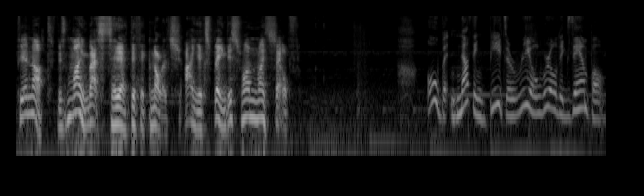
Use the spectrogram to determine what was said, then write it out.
fear not. With my vast scientific knowledge, I explain this one myself. Oh, but nothing beats a real world example.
